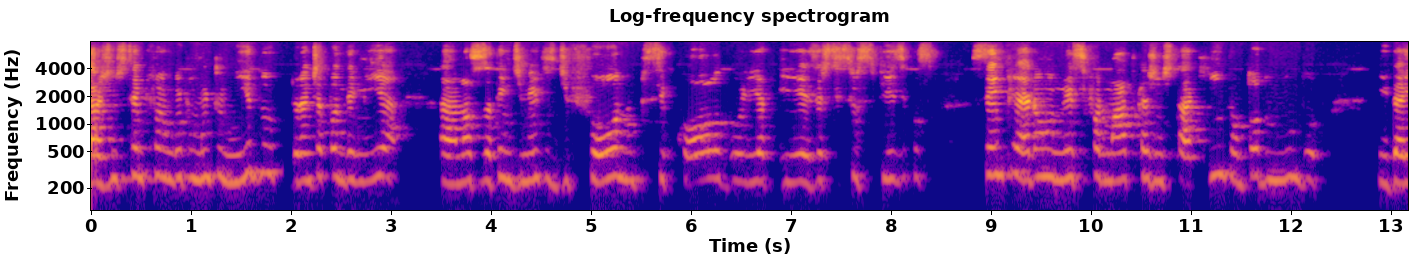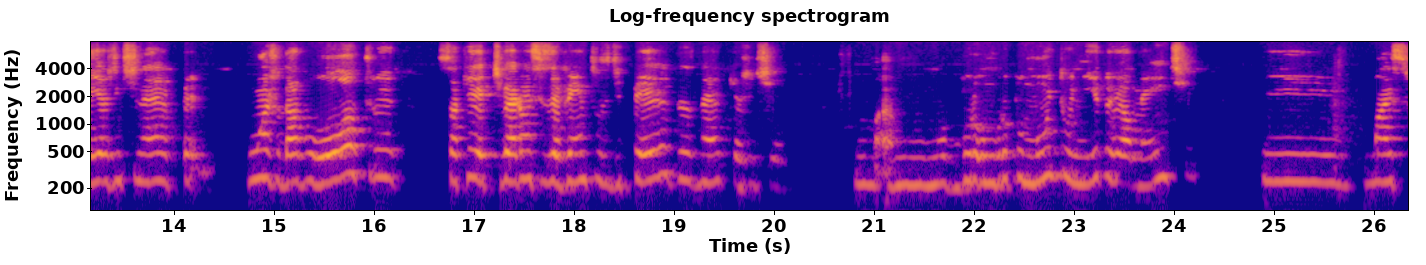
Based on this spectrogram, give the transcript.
a gente sempre foi um grupo muito unido. Durante a pandemia, ah, nossos atendimentos de fono, psicólogo e, e exercícios físicos sempre eram nesse formato que a gente está aqui, então todo mundo e daí a gente, né, um ajudava o outro, só que tiveram esses eventos de perdas, né, que a gente um, um grupo muito unido realmente e mas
